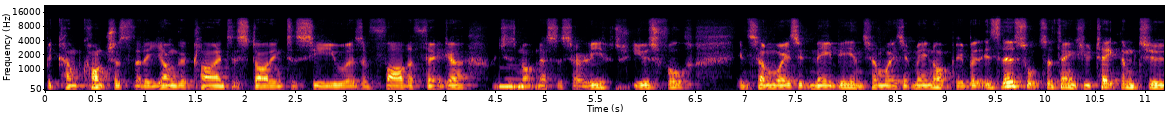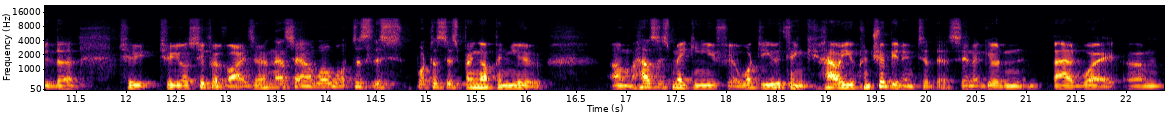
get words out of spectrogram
become conscious that a younger client is starting to see you as a father figure, which mm. is not necessarily useful. In some ways, it may be. In some ways, it may not be. But it's those sorts of things. You take them to the to to your supervisor, and they'll say, "Oh, well, what does this what does this bring up in you?" Um, how's this making you feel? What do you think? How are you contributing to this in a good and bad way? Um,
